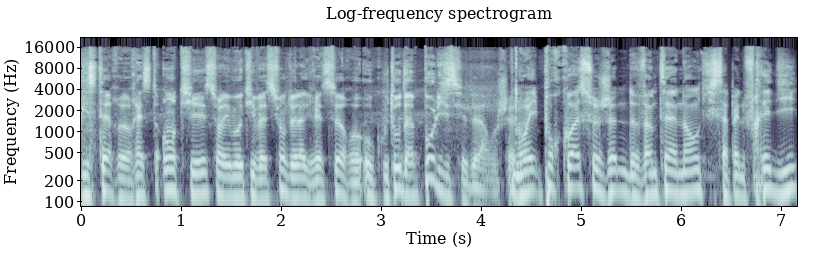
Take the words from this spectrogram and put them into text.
mystère reste entier sur les motivations de l'agresseur au couteau d'un policier de La Rochelle. Oui, pourquoi ce jeune de 21 ans qui s'appelle Freddy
